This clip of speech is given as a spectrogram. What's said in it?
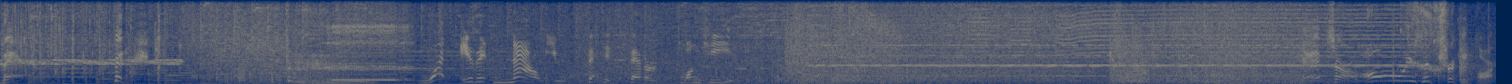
There. Finished. what is it now, you fetid feathered flunky? Heads are always the tricky part.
